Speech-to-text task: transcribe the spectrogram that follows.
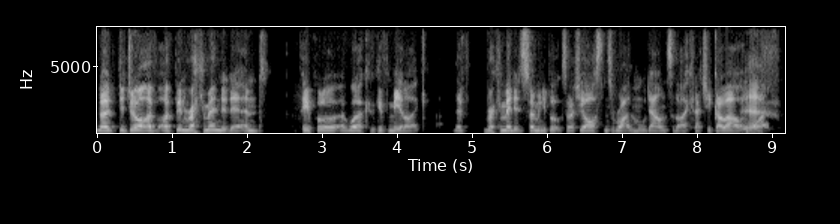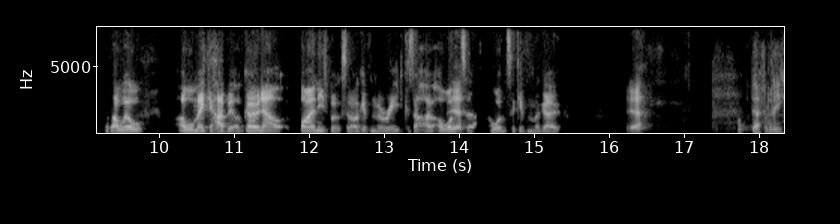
No, did you know what? I've I've been recommended it, and people at work have given me like they've recommended so many books. I've actually asked them to write them all down so that I can actually go out yeah. and buy. I will I will make a habit of going out, buying these books, and I'll give them a read because I, I want Yeah. to I want to give them a go. Yeah. Definitely,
